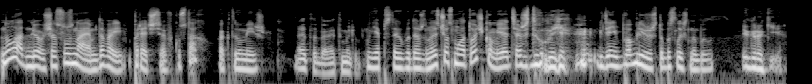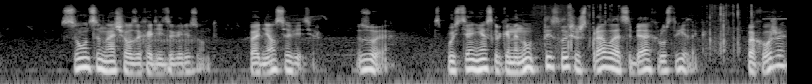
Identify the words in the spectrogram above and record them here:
Ну ладно, Лева, сейчас узнаем. Давай, прячься в кустах, как ты умеешь. Это да, это мы любим. Я постою подожду. Ну, если что, с молоточком, я тебя жду где-нибудь поближе, чтобы слышно было. Игроки. Солнце начало заходить за горизонт. Поднялся ветер. Зоя. Спустя несколько минут ты слышишь справа от себя хруст веток. Похоже,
